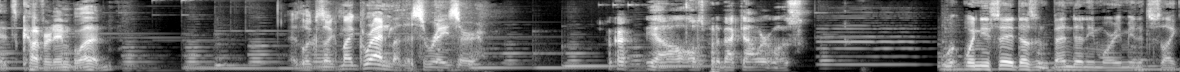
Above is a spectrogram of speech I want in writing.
it's covered in blood. It looks like my grandmother's razor. Okay, yeah, I'll, I'll just put it back down where it was. W- when you say it doesn't bend anymore, you mean it's like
